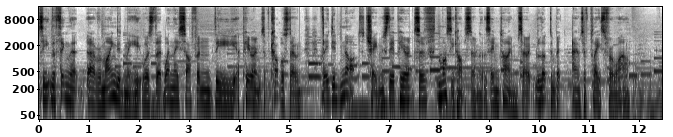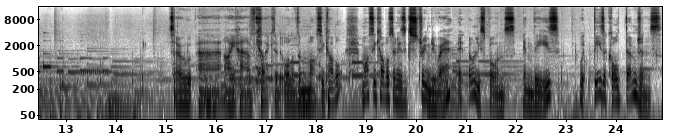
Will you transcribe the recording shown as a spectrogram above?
See, the thing that uh, reminded me was that when they softened the appearance of cobblestone, they did not change the appearance of mossy cobblestone at the same time, so it looked a bit out of place for a while. So uh, I have collected all of the mossy cobble. Mossy cobblestone is extremely rare. It only spawns in these. These are called dungeons.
